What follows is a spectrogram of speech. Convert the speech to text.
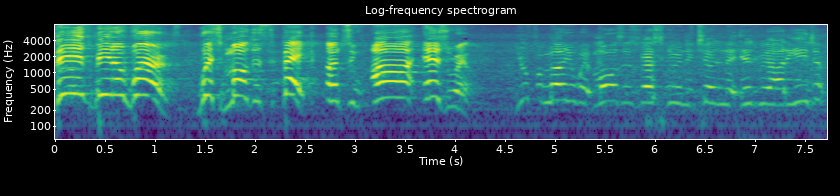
These be the words which Moses spake unto all Israel. You familiar with Moses rescuing the children of Israel out of Egypt?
